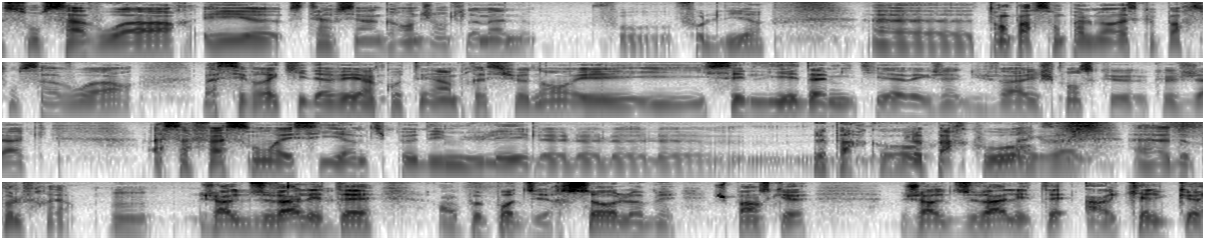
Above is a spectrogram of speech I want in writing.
son savoir, et c'était aussi un grand gentleman, faut, faut le dire, euh, tant par son palmarès que par son savoir, bah, c'est vrai qu'il avait un côté impressionnant et il, s'est lié d'amitié avec Jacques Duval. Et je pense que, que, Jacques, à sa façon, a essayé un petit peu d'émuler le, le, le, le, parcours, le parcours euh, de Paul Frère. Mm. Jacques Duval était, on peut pas dire ça, là, mais je pense que Jacques Duval était en quelque,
